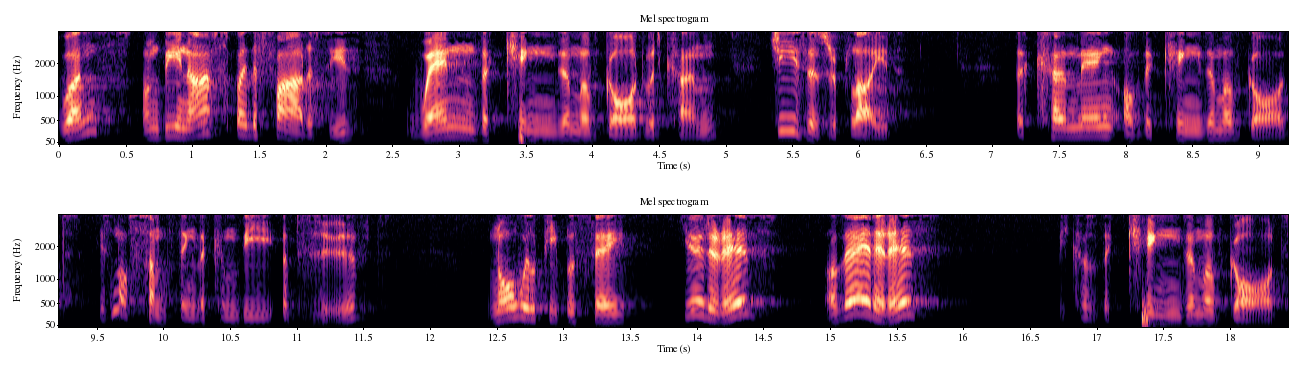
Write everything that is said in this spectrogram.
Once, on being asked by the Pharisees when the kingdom of God would come, Jesus replied, The coming of the kingdom of God is not something that can be observed, nor will people say, Here it is, or there it is, because the kingdom of God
